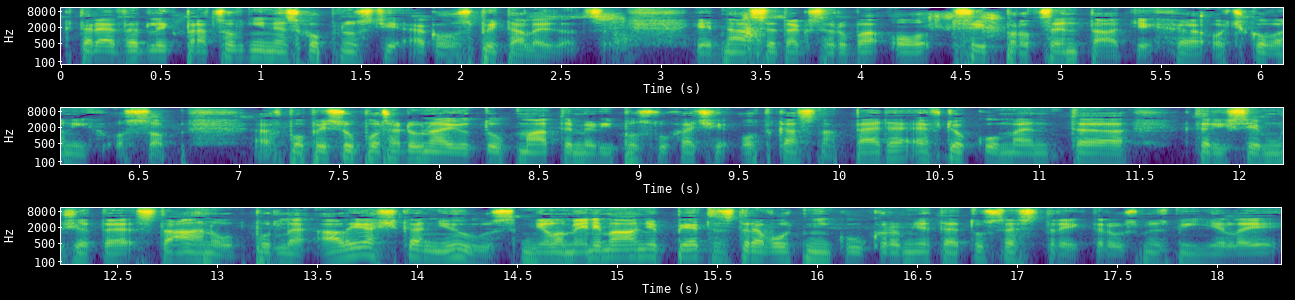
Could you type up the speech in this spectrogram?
které vedly k pracovní neschopnosti a k hospitalizaci. Jedná se tak zhruba o 3% těch eh, očkovaných osob. V popisu pořadu na YouTube máte, milí posluchači, odkaz na PDF dokument, eh, který si můžete stáhnout. Podle Aljaška News mělo minimálně pět zdravotníků, kromě této sestry, kterou jsme zmínili,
